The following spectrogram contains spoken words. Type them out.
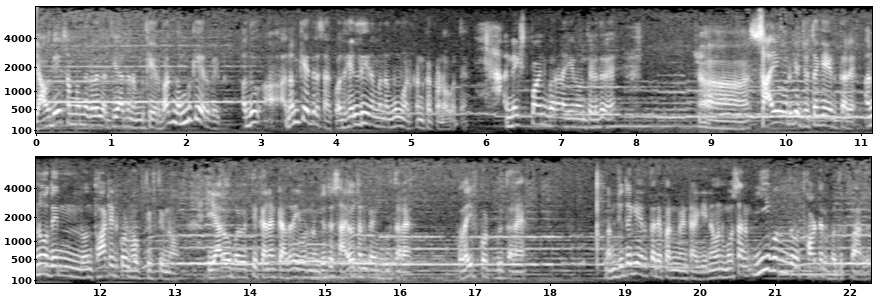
ಯಾವುದೇ ಸಂಬಂಧಗಳಲ್ಲಿ ಅತಿಯಾದ ನಂಬಿಕೆ ಇರಬಾರ್ದು. ನಂಬಿಕೆ ಇರಬೇಕು. ಅದು, ನಂಬಿಕೆ ಇದ್ರೆ ಸಾಕು. ಅದು ಹೆಲ್ದಿ ನಮ್ಮನ್ನ ಮೂವ್ ಮಾಡ್ಕೊಂಡು ಕರ್ಕೊಂಡು ಹೋಗುತ್ತೆ. ನೆಕ್ಸ್ಟ್ ಪಾಯಿಂಟ್ ಬರೋಣ ಏನು ಅಂತ ಹೇಳಿದ್ರೆ ಸಾಯೋವರೆಗೆ ಜೊತೆಗೆ ಇರ್ತಾರೆ ಅನ್ನೋದೇನು ಒಂದು ಥಾಟ್ ಇಟ್ಕೊಂಡು ಹೋಗ್ತಿರ್ತೀವಿ ನಾವು. ಯಾರೋ ಒಬ್ಬ ವ್ಯಕ್ತಿ ಕನೆಕ್ಟ್ ಆದರೆ ಇವ್ರು ನಮ್ಮ ಜೊತೆ ಸಾಯೋ ತನಕ ಇದ್ಬಿಡ್ತಾರೆ. ಲೈಫ್ ಕೊಟ್ಬಿಡ್ತಾರೆ. ನಮ್ಮ ಜೊತೆಗೆ ಇರ್ತಾರೆ ಪರ್ಮನೆಂಟ್ ಆಗಿ. ನಮ್ಮನ್ನು ಮೋಸ ಈ ಒಂದು ಥಾಟಲ್ಲಿ ಬದುಕಬಾರ್ದು.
